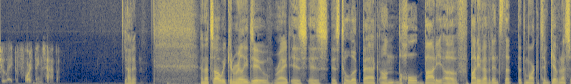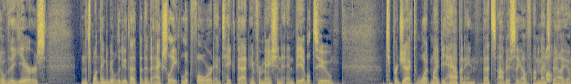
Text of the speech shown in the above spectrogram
too late, before things happen. Got it. And that's all we can really do, right? Is is is to look back on the whole body of body of evidence that that the markets have given us over the years. And it's one thing to be able to do that, but then to actually look forward and take that information and be able to to project what might be happening, that's obviously of immense well, value.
